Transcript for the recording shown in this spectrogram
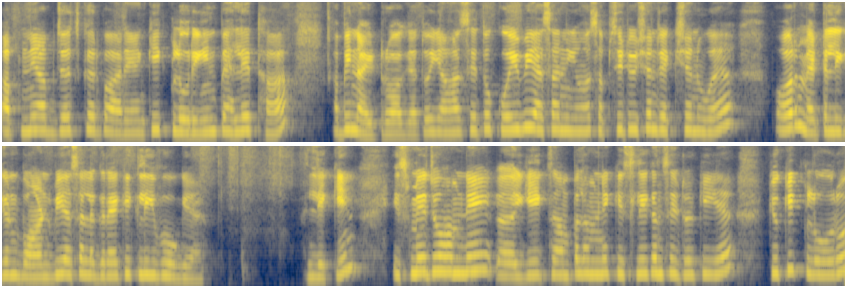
अपने आप जज कर पा रहे हैं कि क्लोरीन पहले था, अभी नाइट्रो आ गया। तो यहाँ से तो कोई भी ऐसा नहीं हुआ सब्सिट्यूशन रिएक्शन हुआ है। और मेटलिगन बॉन्ड भी ऐसा लग रहा है कि क्लीव हो गया है। लेकिन इसमें जो हमने ये एग्जांपल हमने किस लिए कंसिडर की है? क्योंकि क्लोरो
